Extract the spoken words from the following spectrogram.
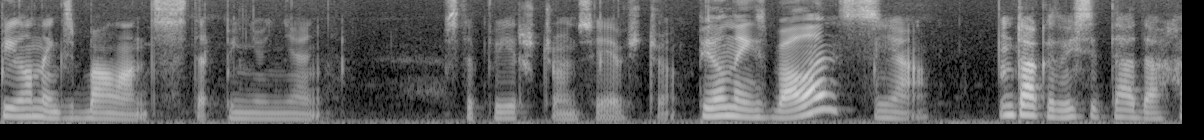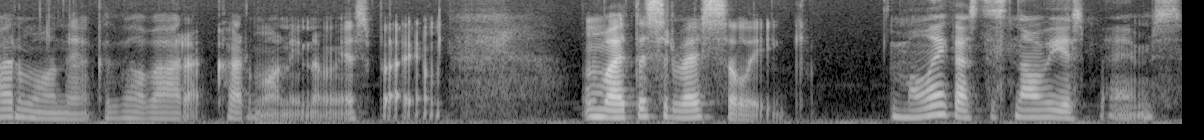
pilnīgs līdzsvars starp viņu un ņēmu, starp vīrišķu un sievišķu? Pilnīgs līdzsvars? Jā. Un tā, ka visi ir tādā harmonijā, kad vēl vairāk harmonija nav iespējama. Un vai tas ir veselīgi? Man liekas, tas nav iespējams.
